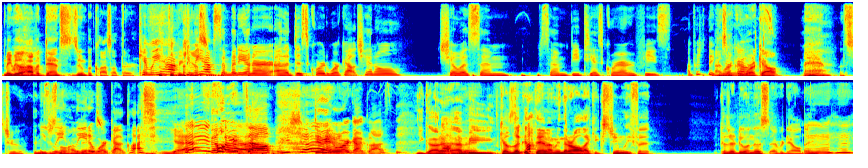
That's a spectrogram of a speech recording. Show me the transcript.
Maybe they'll have a dance Zumba class out there. Can we have can we have somebody on our uh, Discord workout channel show us some some BTS choreographies? I bet they can As like work a workout? Man, that's true. Then you just lead, know how to lead a workout class. yes. Film yourself We should. doing a workout class. you got it, I'll Abby. Because look at them. I mean, they're all like extremely fit because they're doing this every day, all day. Mm-hmm.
